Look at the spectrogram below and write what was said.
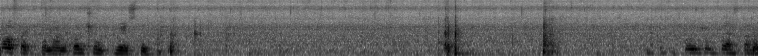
మూత పెట్టుకున్నాను. కొంచెం ఉప్పు వేసుకుని కొంచెం ఉప్పు వేస్తాను.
